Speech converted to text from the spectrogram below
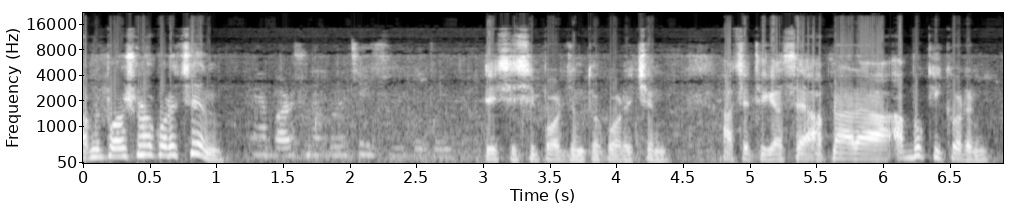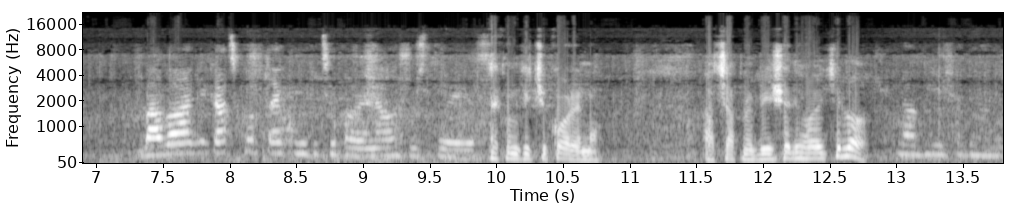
আপনি পড়াশোনা করেছেন? পড়াশোনা করেছি স্কুল পর্যন্ত। করেছেন। আচ্ছা ঠিক আছে। আপনার আব্বু কি করেন? বাবা আগে কাজ করতে এখন কিছু করে না অসুস্থ হয়ে গেছে। এখন কিছু করে না। আচ্ছা আপনার বিয়ে শাদী হয়েছিল? না বিয়ের সাথে হয়নি।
